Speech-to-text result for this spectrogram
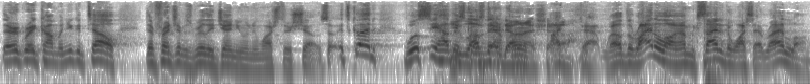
They're a great combo, and you can tell their friendship is really genuine and watch their show. So it's good. We'll see how this love goes their down donut show. I- yeah, well, the ride along. I'm excited to watch that ride along.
